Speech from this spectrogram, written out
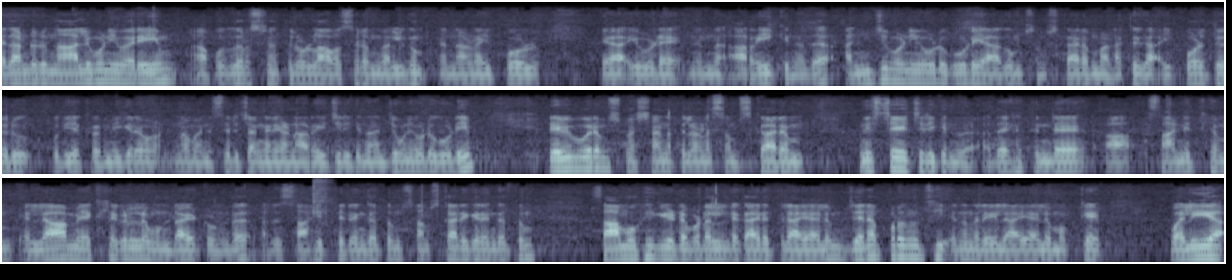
ഏതാണ്ട് ഒരു നാലുമണി വരെയും പൊതുദർശനത്തിലുള്ള അവസരം നൽകും എന്നാണ് ഇപ്പോൾ ഇവിടെ നിന്ന് അറിയിക്കുന്നത്. അഞ്ചു മണിയോടുകൂടിയാകും സംസ്കാരം നടക്കുക. ഇപ്പോഴത്തെ ഒരു പുതിയ ക്രമീകരണം അനുസരിച്ച് അങ്ങനെയാണ് അറിയിച്ചിരിക്കുന്നത്. അഞ്ചു മണിയോടുകൂടി രവിപുരം ശ്മശാനത്തിലാണ് സംസ്കാരം നിശ്ചയിച്ചിരിക്കുന്നത്. അദ്ദേഹത്തിന്റെ സാന്നിധ്യം എല്ലാ മേഖലകളിലും ഉണ്ടായിട്ടുണ്ട്. അത് സാഹിത്യരംഗത്തും സാംസ്കാരിക രംഗത്തും സാമൂഹിക ഇടപെടലിന്റെ കാര്യത്തിലായാലും ജനപ്രതിനിധി എന്ന നിലയിലായാലും ഒക്കെ വലിയ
